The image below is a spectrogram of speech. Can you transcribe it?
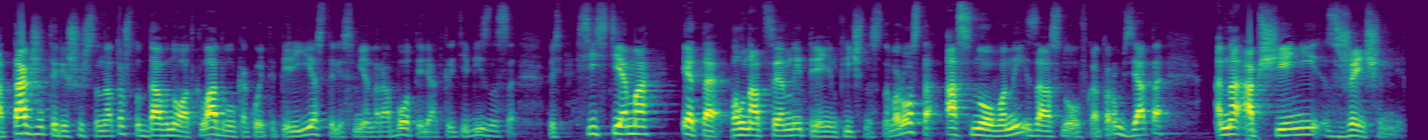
А также ты решишься на то, что давно откладывал какой-то переезд или смена работы или открытие бизнеса. То есть система – это полноценный тренинг личностного роста, основанный за основу, в котором взято на общении с женщинами.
